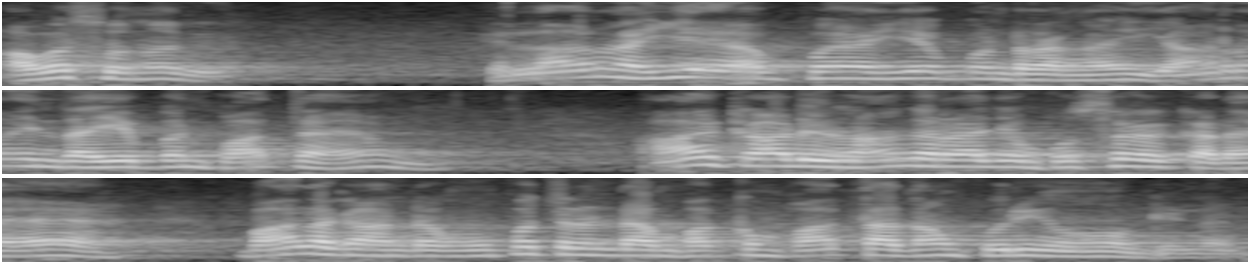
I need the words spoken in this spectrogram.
அவர் சொன்னார் எல்லாரும் ஐயப்பன் ஐயப்பன்றாங்க யாரா இந்த ஐயப்பன் பார்த்தேன்? ஆற்காடு நாகராஜன் புஸ்தக கடை பாலகாண்டம் முப்பத்தி ரெண்டாம் பக்கம் பார்த்தா தான் புரியும் அப்படின்னாரு.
